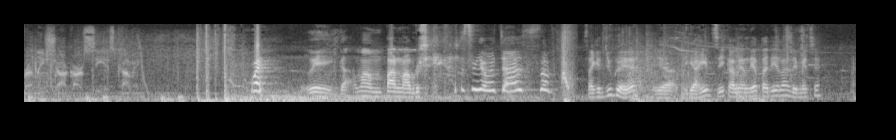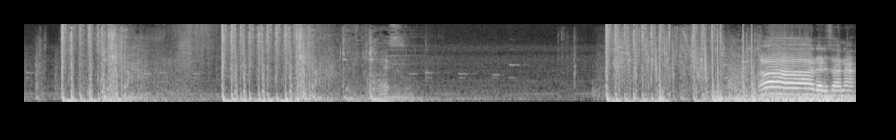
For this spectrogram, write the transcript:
Friendly shock RC is coming. Weh. Weh, gak mampan ma bro. Harus ya casap. Sakit juga ya. Ya, tiga hit sih. Kalian lihat tadi lah damage-nya. Nice. Ah, dari sana.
